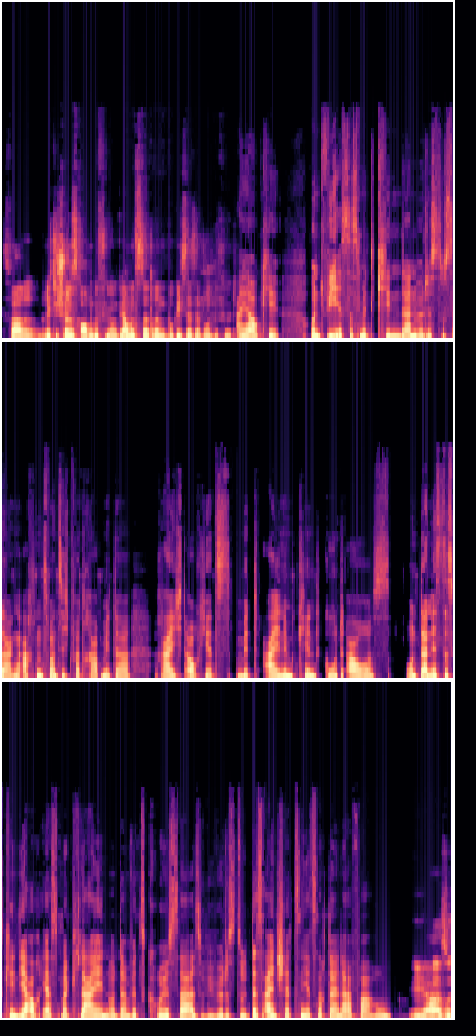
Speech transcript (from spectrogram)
es war ein richtig schönes Raumgefühl Gefühl. Und wir haben uns da drin wirklich sehr, sehr wohl gefühlt. Ah ja, okay. Und wie ist es mit Kindern? Würdest du sagen, 28 Quadratmeter reicht auch jetzt mit einem Kind gut aus? Und dann ist das Kind ja auch erstmal klein und dann wird's größer. Also wie würdest du das einschätzen jetzt nach deiner Erfahrung? Ja, also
